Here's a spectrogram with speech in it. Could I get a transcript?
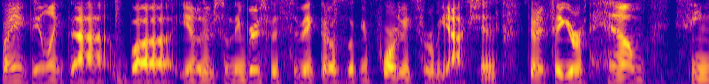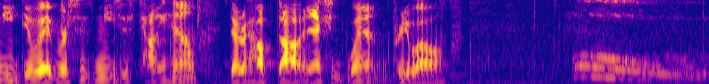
by anything like that. But you know, there's something very specific that I was looking for, at least for reactions, that I figured with him seeing me do it versus me just telling him that it helped out, and it actually went pretty well. Ooh.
